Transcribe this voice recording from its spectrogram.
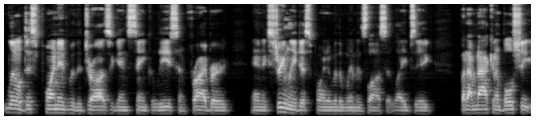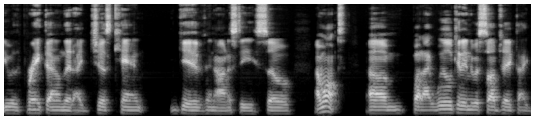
little disappointed with the draws against St. Gilles and Freiburg, and extremely disappointed with the women's loss at Leipzig. But I'm not going to bullshit you with a breakdown that I just can't give in honesty. So I won't. Um, but I will get into a subject I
